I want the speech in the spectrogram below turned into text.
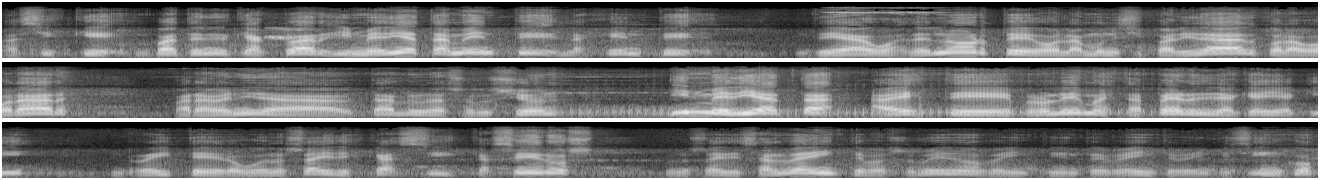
Así que va a tener que actuar inmediatamente la gente de Aguas del Norte o la municipalidad, colaborar para venir a darle una solución inmediata a este problema, esta pérdida que hay aquí. Reitero, Buenos Aires casi caseros, Buenos Aires al 20 más o menos, 20, entre 20 y 25,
